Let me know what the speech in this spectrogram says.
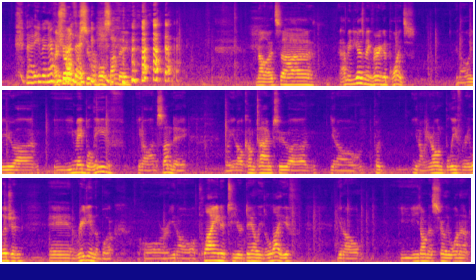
Not even every I showed Sunday. up for Super Bowl Sunday. no, it's. uh I mean, you guys make very good points. You know, you uh, you you may believe, you know, on Sunday, but you know, come time to, uh, you know, put, you know, your own belief in religion, and reading the book, or you know, applying it to your daily life, you know, you, you don't necessarily want to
